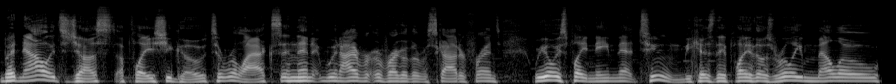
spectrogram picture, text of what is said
But now it's just a place you go to relax. And then when I I go there with Scott or friends, we always play Name That Tune because they play those really mellow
